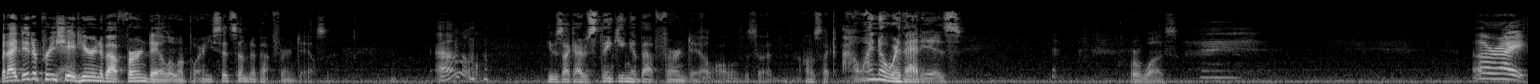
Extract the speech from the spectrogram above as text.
But I did appreciate hearing about Ferndale at one point. He said something about Ferndale. So Oh, he was like, I was thinking about Ferndale all of a sudden. I was like, oh, I know where that is. Or was. all right.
